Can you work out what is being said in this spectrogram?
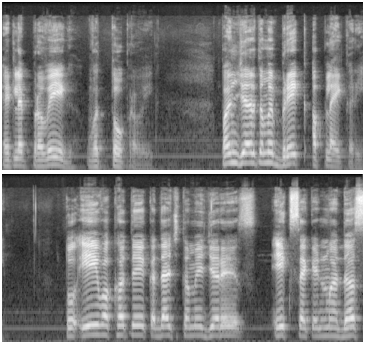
એટલે પ્રવેગ, વધતો પ્રવેગ. પણ જ્યારે તમે બ્રેક અપ્લાય કરી, તો એ વખતે કદાચ તમે જ્યારે એક સેકન્ડમાં દસ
